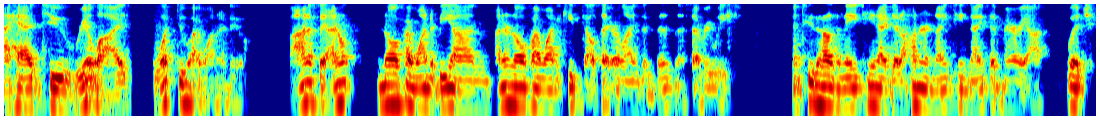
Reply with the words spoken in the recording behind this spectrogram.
I had to realize what do I want to do? Honestly, I don't know if I want to be on, I don't know if I want to keep Delta Airlines in business every week. In 2018, I did 119 nights at Marriott, which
